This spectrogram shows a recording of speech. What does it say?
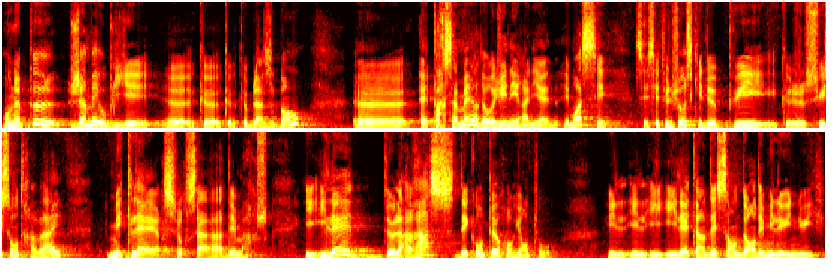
on ne peut jamais oublier euh, que, que, Blasban euh, est par sa mère d'origine iranienne. Et moi, c'est, c'est, une chose qui, depuis que je suis son travail, m'éclaire sur sa démarche. Il, est de la race des conteurs orientaux. Il, est un descendant des Mille et Une Nuits.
